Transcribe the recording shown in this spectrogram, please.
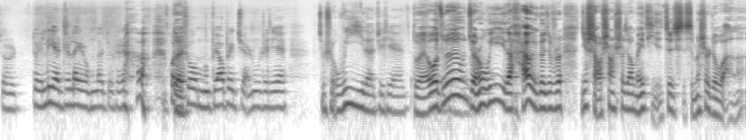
就是对劣质内容的，就是或者说我们不要被卷入这些就是无意义的这些。对，我觉得卷入无意义的还有一个就是你少上社交媒体，这什么事儿就完了。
